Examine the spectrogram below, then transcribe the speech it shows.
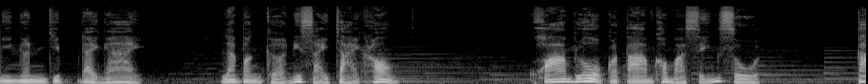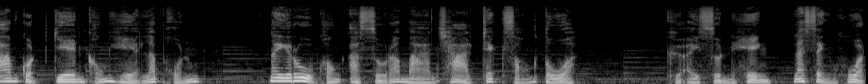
มีเงินหยิบได้ง่าย และบังเกิดนิสัยจ่ายคล่อง ความโลภกก็ตามเข้ามาสิงสู่ ตามกฎเกณฑ์ของเหตุและผล ในรูปของอสุรมานชาติเจ๊กสองตัว คือไอซุนเฮงและเส่งหวด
